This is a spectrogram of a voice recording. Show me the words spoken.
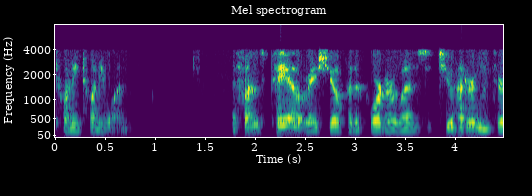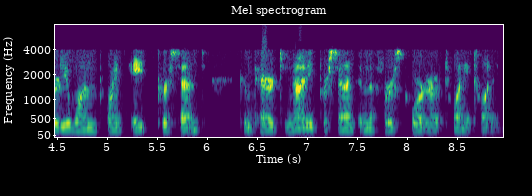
2021. The fund's payout ratio for the quarter was 231.8% compared to 90% in the first quarter of 2020.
